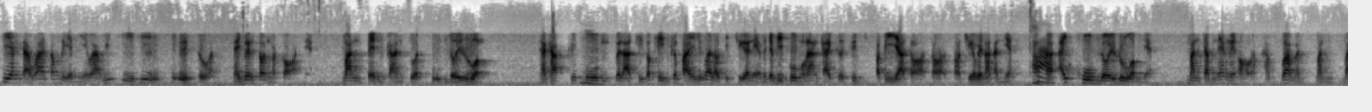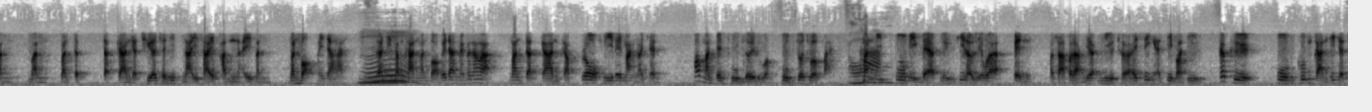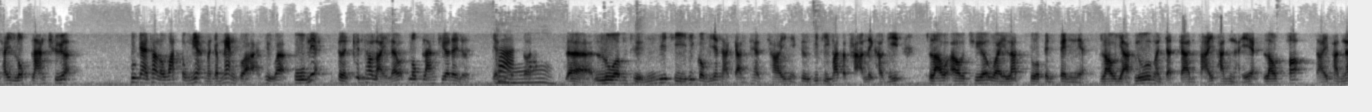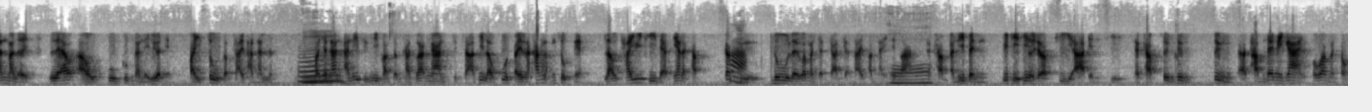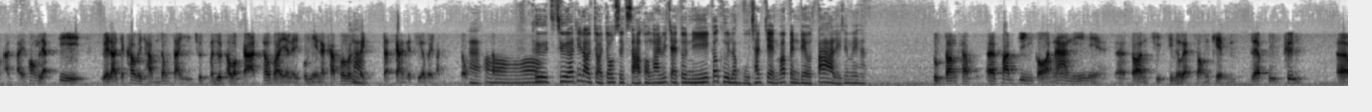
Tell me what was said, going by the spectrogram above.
เพียงแต่ว่าต้องเรียนอย่างนี้ว่าวิธีที่ที่อื่นตรวจในเบื้องต้นมาก่อนเนี่ย มันเป็นการตรวจภูมิโดยรวมนะครับ คือภูมิเวลาฉีดวัคซีนเข้าไปหรือว่าเราติดเชื้อเนี่ยมันจะมีภูมิของร่างกายเกิดขึ้นปฏิกิริยาต่อต่อต่อเชื้อไวรัสอันเนี้ย ครับ ค่ะเอ่อไอ้ภูมิโดยรวมเนี่ย มันจำแนกไม่ออกหรอกครับ ว่ามันมันมันมันมันจะ จัดการกับเชื้อชนิดไหนสายพันธุ์ไหนมันมันบอกไม่ได้อือืมมและที่สำคัญมันบอกไม่ได้แม้กระทั่งว่า มันจัดการกับโรคนี้ได้มากน้อยเช่นเพราะมันเป็นภูมิโดยรวมภูมิทั่วๆไปอ๋อค่ะมันมีภูมิอีกแบบหนึ่งที่เราเรียกว่าเป็นภาษาฝรั่งเรียกว่า neutralizing antibody ก็คือภูมิคุ้มกันที่จะใช้ลบล้างเชื้อพูดง่ายๆถ้าเราวัดตรงเนี้ยมันจะแม่นกว่า คือว่าภูมิเนี่ยเกิดขึ้นเท่าไหร่แล้วลบล้างเชื้อได้เลย อย่างนี้ค่ะเป็นต้นเอ่อรวมถึงวิธีที่กรมวิทยาศาสตร์การแพทย์ใช้เนี่ยคือวิธีมาตรฐานเลยคราวนี้ เราเอาเชื้อไวรัสตัวเป็นๆเนี่ย เราอยากรู้ว่ามันจัดการสายพันธุ์ไหนอะเราเพาะสายพันธุ์นั้นมาเลย แล้วเอาภูมิคุ้มกันในเลือดเนี่ยไปสู้กับสายพันธุ์นั้นเลย อืม เพราะฉะนั้นอันนี้ถึงมีความสำคัญว่างานศึกษาที่เราพูดไปละครั้งหลังสุดเนี่ย เราใช้วิธีแบบเนี้ยแหละครับ ก็คือดูเลยว่ามันจัดการกับสายพันธุ์ไหนได้บ้างอ๋อนะครับ อันนี้เป็นวิธีที่เราเรียกว่า PRNT นะครับ ซึ่งซึ่งซึ่งอ่าทำได้ไม่ง่าย เพราะว่ามันต้องอาศัยห้องแลบที่เวลาจะเข้าไปทำต้องใส่ชุดมนุษย์อวกาศเข้าไปอะไรพวกนี้นะครับ เพราะมันค่ะไปจัดการกับเชื้อไวรัสตรงอะอ๋อคือเชื้อที่เราเจาะจงศึกษาของงานวิจัยตัวนี้ก็คือระบุชัดเจนว่าเป็นเดลต้าเลยใช่ไหมฮะถูกต้องครับเอ่อความจริงก่อนหน้านี้เนี่ยเอ่อตอนฉีดซิโนแวคสองเข็มแล้วภูมิขึ้นเออ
